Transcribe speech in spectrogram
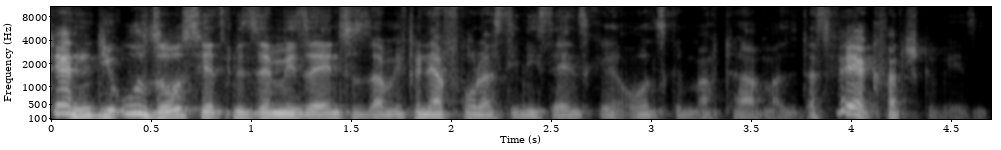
Denn die Usos jetzt mit Sami Zayn zusammen, ich bin ja froh, dass die nicht Zayn gegen Owens gemacht haben. Also das wäre ja Quatsch gewesen.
